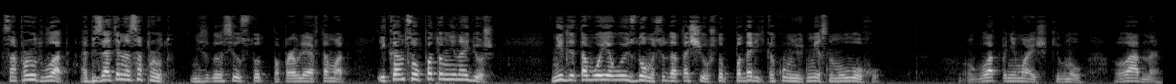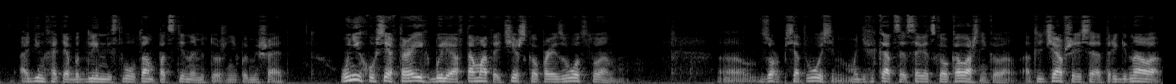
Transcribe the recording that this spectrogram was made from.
«Сопрут, Влад, обязательно сопрут», — не согласился тот, поправляя автомат. «И концов потом не найдешь. Не для того я его из дома сюда тащил, чтобы подарить какому-нибудь местному лоху». Влад, понимающе кивнул. «Ладно, один хотя бы длинный ствол там под стенами тоже не помешает». У них у всех троих были автоматы чешского производства э, Взор-58, модификация советского Калашникова, отличавшаяся от оригинала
